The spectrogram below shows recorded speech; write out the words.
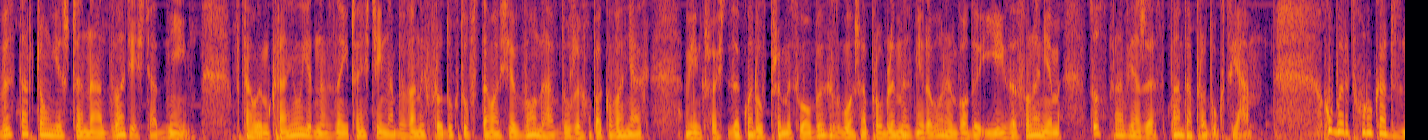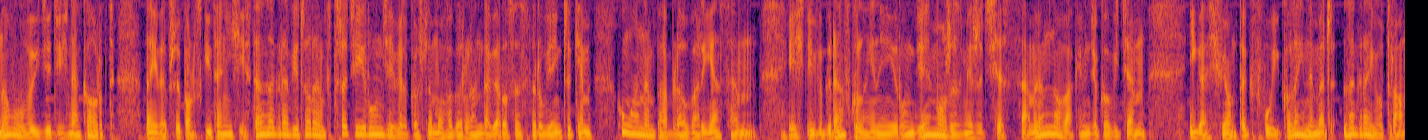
wystarczą jeszcze na 20 dni. W całym kraju jednym z najczęściej nabywanych produktów stała się woda w dużych opakowaniach. Większość zakładów przemysłowych zgłasza problemy z niedoborem wody i jej zasoleniem, co sprawia, że spada produkcja. Hubert Hurkacz znowu wyjdzie dziś na kort. Najlepszy polski tenisista zagra wieczorem w trzeciej rundzie wielkoszlemowego Rolanda Garrosa z Peruwiańczykiem Juanem Pablo Variasem. Jeśli wygra w kolejnej rundzie, może zmierzyć się z samym Nowakiem Dziokowiciem. Iga Świątek swój kolejny mecz zagra jutro.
